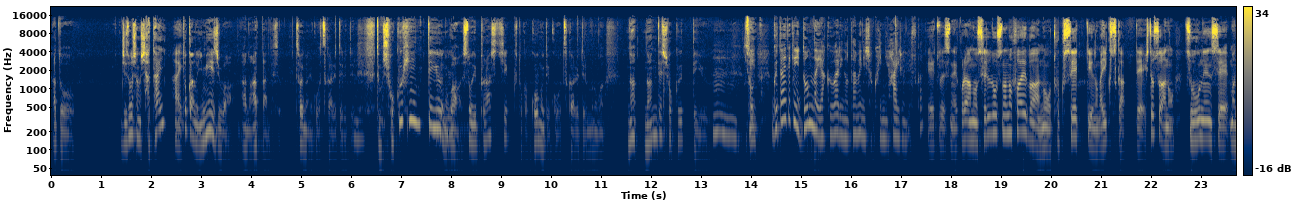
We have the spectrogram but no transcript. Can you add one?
あと自動車の車体とかのイメージは、あのあったんですよ。そういうのにこう使われてるって、う。ん、でも食品っていうのが、うん、そういうプラスチックとかゴムでこう使われてるものがななんで食っていう、うん、具体的にどんな役割のために食品に入るんですか、えーとですね、これはあのセルロースナノファイバーの特性っていうのがいくつかあって一つはあの増粘性、まあ、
